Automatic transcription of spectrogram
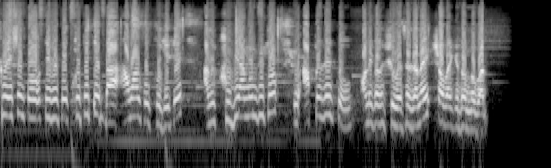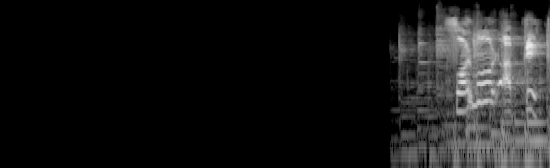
ক্রিয়েশন টিভির পক্ষ থেকে বা আমার পক্ষ থেকে আমি খুবই আনন্দিত এবং আপনাদেরকেও অনেক অনেক শুভেচ্ছা জানাই। সবাইকে ধন্যবাদ। For more updates,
